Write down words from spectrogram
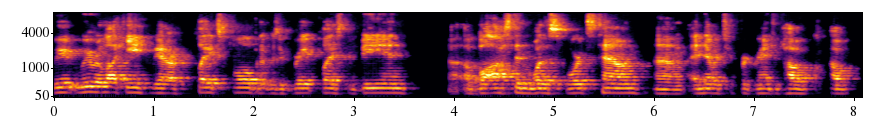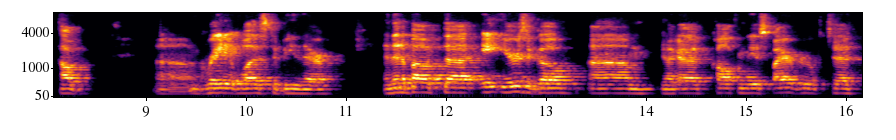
we, we were lucky. We had our plates full, but it was a great place to be in. Uh, Boston, what a sports town. Um, I never took for granted how, how, how um, great it was to be there. And then about uh, eight years ago, um, you know, I got a call from the Aspire Group to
